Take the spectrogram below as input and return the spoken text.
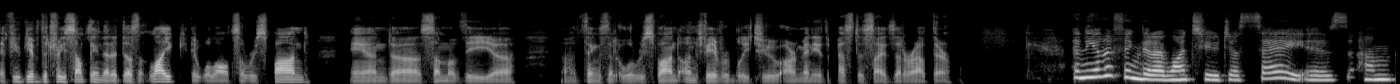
If you give the tree something that it doesn't like, it will also respond, and uh, some of the uh, uh, things that it will respond unfavorably to are many of the pesticides that are out there. And the other thing that I want to just say is um,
